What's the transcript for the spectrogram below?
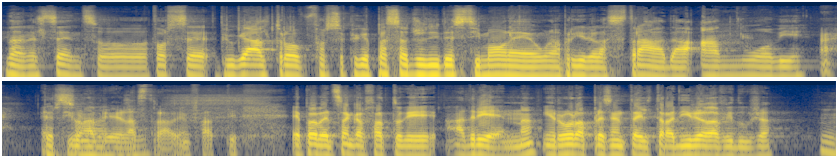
No, nel senso, forse più che altro, forse più che passaggio di testimone è un aprire la strada a nuovi... Eh per non aprire la strada, infatti. E poi pensa anche al fatto che Adrienne in Raw rappresenta il tradire la fiducia. Mm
